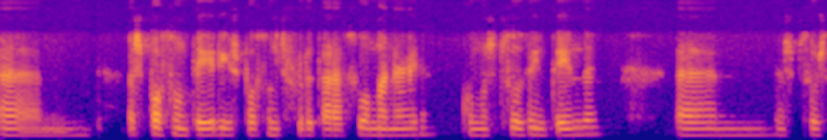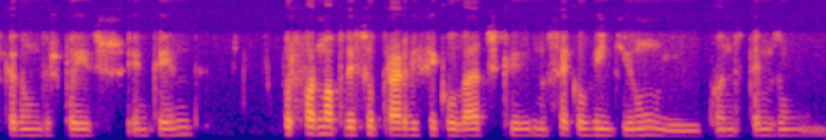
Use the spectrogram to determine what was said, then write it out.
um, as possam ter e as possam desfrutar à sua maneira, como as pessoas entendem, um, as pessoas de cada um dos países entendem, por forma a poder superar dificuldades que no século XXI e quando temos um,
